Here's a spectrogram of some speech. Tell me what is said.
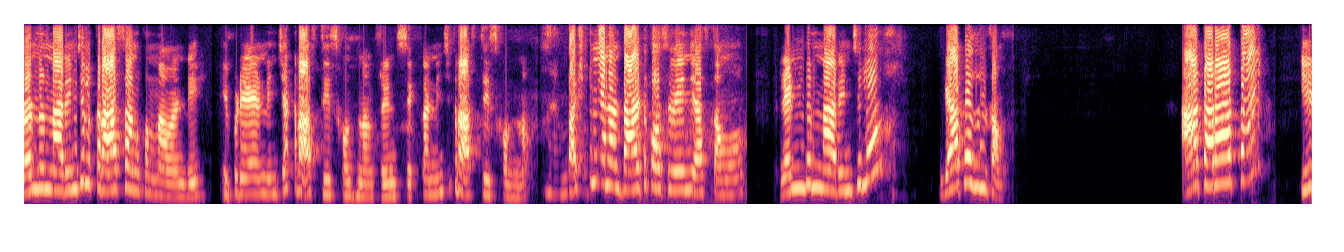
రెండున్నర ఇంచులు క్రాస్ అనుకున్నామండి ఇప్పుడు ఏడు నుంచే క్రాస్ తీసుకుంటున్నాం ఫ్రెండ్స్. ఇక్కడి నుంచి క్రాస్ తీసుకుంటున్నాం. ఫస్ట్ మనం డాట్ కోసం ఏం చేస్తాము? రెండున్నర ఇంచులు గ్యాప్ వదులుతాం. ఆ తర్వాత ఈ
